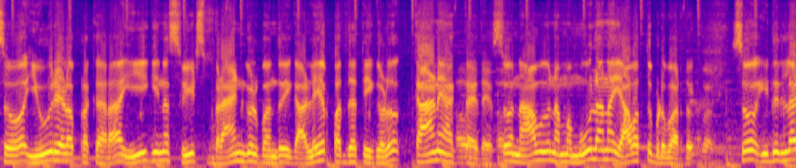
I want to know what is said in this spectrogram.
ಸೊ ಇವ್ರು ಹೇಳೋ ಪ್ರಕಾರ ಈಗಿನ ಸ್ವೀಟ್ಸ್ ಬ್ರ್ಯಾಂಡ್ಗಳು ಬಂದು ಈಗ ಹಳೆಯ ಪದ್ಧತಿಗಳು ಕಾಣೆ ಆಗ್ತಾ ಇದೆ. ಸೊ ನಾವು ನಮ್ಮ ಮೂಲನ ಯಾವತ್ತೂ ಬಿಡಬಾರ್ದು. ಸೊ ಇದೆಲ್ಲ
